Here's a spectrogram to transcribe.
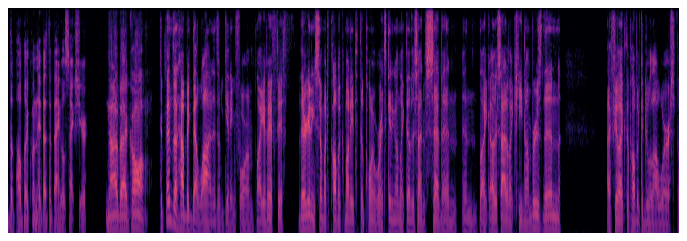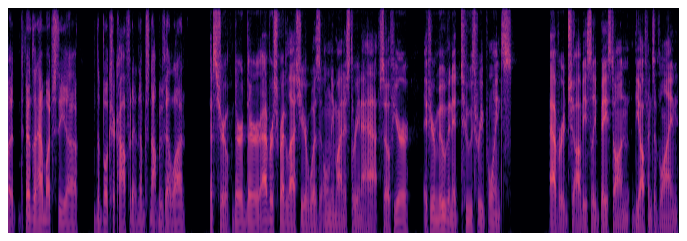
the public when they bet the Bengals next year. Not a bad call. Depends on how big that line ends up getting for them. Like if, if if they're getting so much public money to the point where it's getting on like the other side of seven and like other side of like key numbers, then I feel like the public could do a lot worse. But depends on how much the uh the books are confident in them to not move that line. That's true. Their their average spread last year was only minus three and a half. So if you're if you're moving it two three points average, obviously based on the offensive line,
